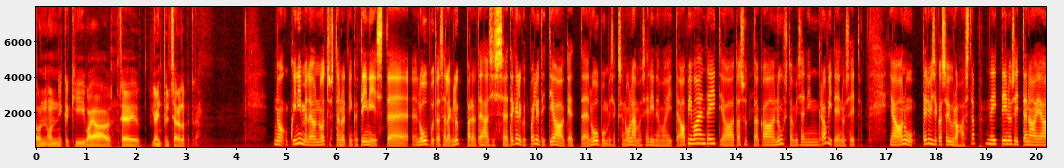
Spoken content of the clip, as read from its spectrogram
on, on ikkagi vaja see jant üldse ära lõpetada no kui inimene on otsustanud nikotiinist eh, loobuda, sellega lõpparv teha, siis eh, tegelikult paljud ei teagi, et eh, loobumiseks on olemas erinevaid abivahendeid ja tasuta ka nõustamise ning raviteenuseid. ja Anu, Tervisekassa ju rahastab neid teenuseid täna ja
